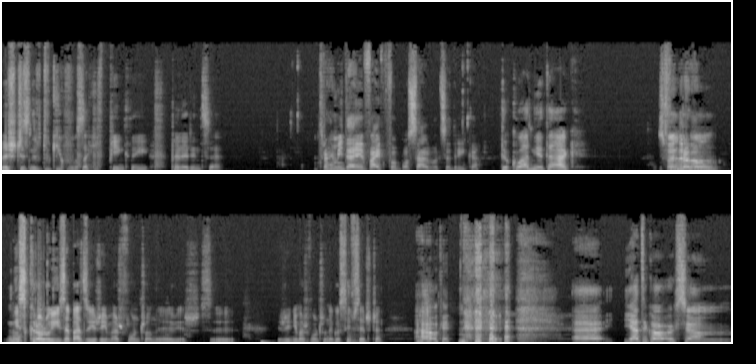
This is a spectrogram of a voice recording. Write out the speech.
mężczyznę w długich włosach i w pięknej pelerynce. Trochę mi daje vibe Fobosa albo Cedrika. Dokładnie tak. Swoją, drogą, drogą no. nie scrolluj za bardzo, jeżeli masz włączony, wiesz, z, jeżeli nie masz włączonego save searcha. A, okej. Okay. e, ja tylko chciałam...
